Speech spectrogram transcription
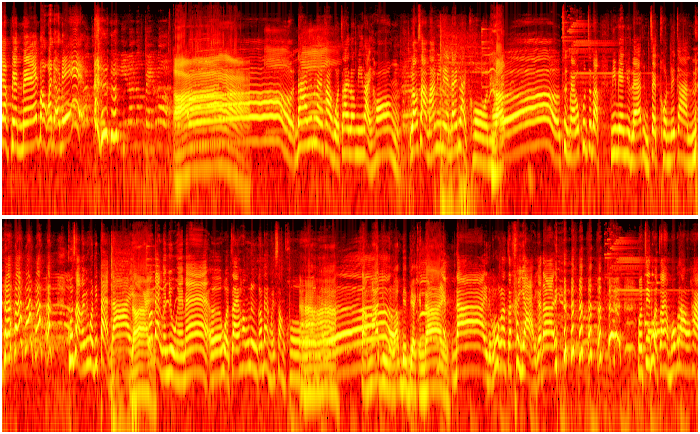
อยากเปลี่ยนเมนบอกว่าเดี๋ยวนี้ทีนี้แล้วน้องแบงค์หลอกอ่า เออได้ไม่เป็นไรค่ะ หัวใจเรามีหลายห้อง เราสามารถมีเมนได้หลายคนครับ เออถึงแม้ว่าคุณจะแบบมีเมนอยู่แล้วถึง 7 คนด้วยกัน คุณสามารถมีคนที่ 8 ได้ ได้ ก็แบ่งกันอยู่ไงแม่ เออ หัวใจห้องหนึ่งก็แบ่งไว้ 2 คนอ่าเออสามารถอยู่แบบว่าเบียดเบียดกันได้ เบียดได้ หรือว่าพวกเราจะขยายก็ได้ หัวจิตหัวใจของพวกเราค่ะ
